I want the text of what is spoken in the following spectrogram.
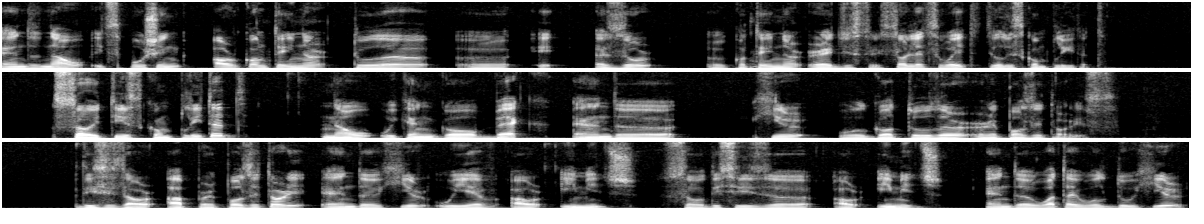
And now it's pushing our container to the Azure uh, container registry. So let's wait till it's completed. So it is completed. Now we can go back and uh, here we'll go to the repositories. This is our app repository and uh, here we have our image. So this is uh, our image and uh, what I will do here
